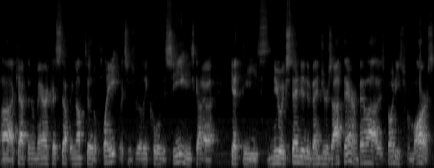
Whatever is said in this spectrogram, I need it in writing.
Uh, Captain America stepping up to the plate, which is really cool to see. He's got to get these new extended Avengers out there and bail out his buddies from Mars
